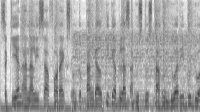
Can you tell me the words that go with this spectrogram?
Sekian analisa forex untuk tanggal 13 Agustus tahun 2021.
